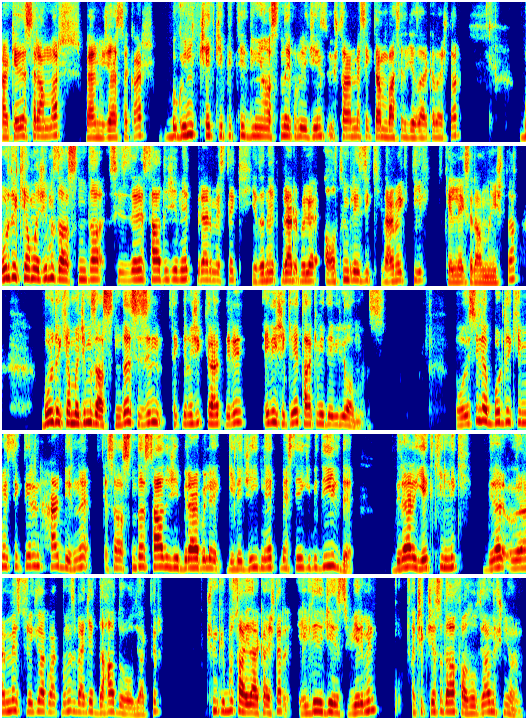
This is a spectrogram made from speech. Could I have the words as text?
Herkese selamlar. Ben Mücahit Sakar. Bugün ChatGPT dünyasında yapabileceğiniz 3 tane meslekten bahsedeceğiz arkadaşlar. Buradaki amacımız aslında sizlere sadece net birer meslek ya da net birer böyle altın bilezik vermek değil geleneksel anlayışta. Buradaki amacımız aslında sizin teknolojik trendleri en iyi şekilde takip edebiliyor olmanız. Dolayısıyla buradaki mesleklerin her birine esasında sadece birer böyle geleceği net mesleği gibi değil de birer yetkinlik, birer öğrenme süreci olarak bakmanız bence daha doğru olacaktır. Çünkü bu sayede arkadaşlar elde edeceğiniz verimin açıkçası daha fazla olacağını düşünüyorum.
